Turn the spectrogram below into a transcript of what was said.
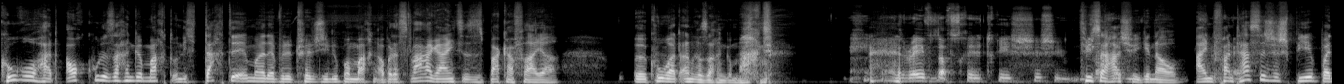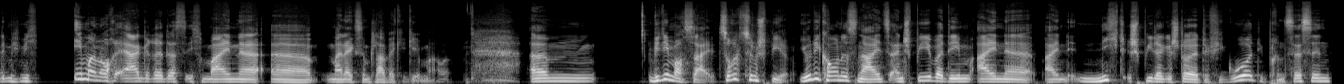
Kuro hat auch coole Sachen gemacht und ich dachte immer, der würde Tragedy Looper machen, aber das war gar nichts, das ist Backerfire. Äh, Kuro hat andere Sachen gemacht. Ravens of Trisahashi, genau. Ein fantastisches Spiel, bei dem ich mich immer noch ärgere, dass ich meine, äh, mein Exemplar weggegeben habe. Ähm, wie dem auch sei, zurück zum Spiel. Unicorn is Knights, ein Spiel, bei dem eine, eine nicht spielergesteuerte Figur, die Prinzessin,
